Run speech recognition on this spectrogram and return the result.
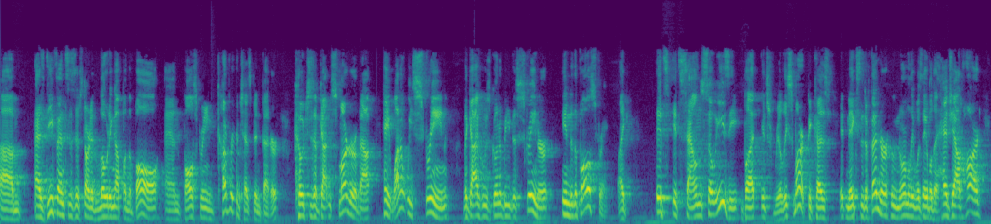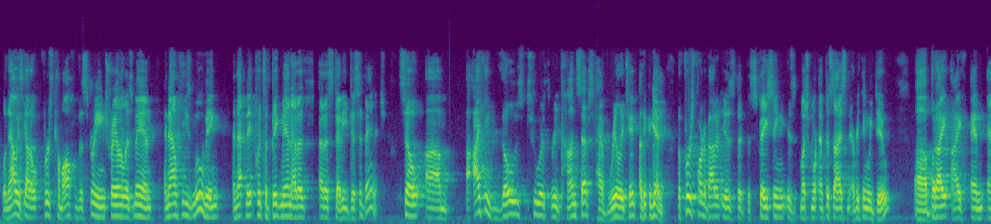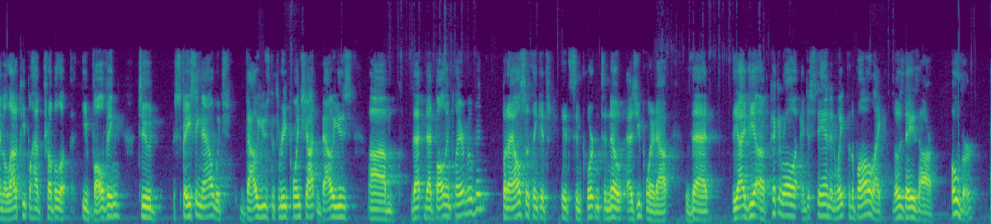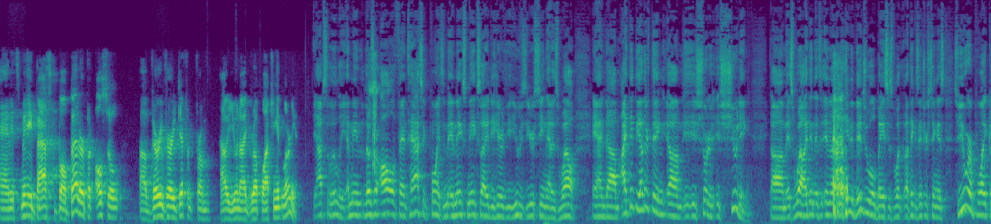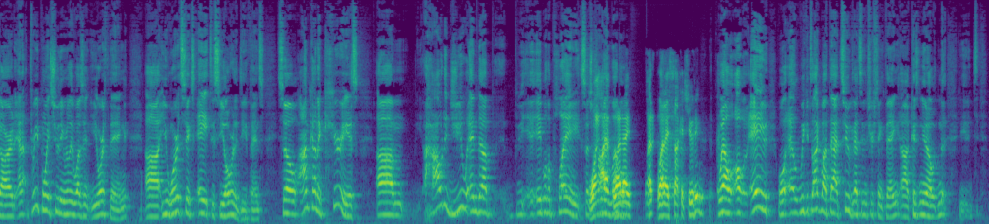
um, as defenses have started loading up on the ball and ball screen coverage has been better, coaches have gotten smarter about, hey, why don't we screen the guy who's going to be the screener into the ball screen? Like it's it sounds so easy, but it's really smart because it makes the defender who normally was able to hedge out hard, well now he's got to first come off of the screen, trail his man, and now he's moving, and that puts a big man at a at a steady disadvantage. So um, I think those two or three concepts have really changed. I think again, the first part about it is that the spacing is much more emphasized in everything we do. Uh, but I, I and and a lot of people have trouble evolving to spacing now, which values the three point shot and values um, that that ball in player movement. But I also think it's it's important to note, as you pointed out, that the idea of pick and roll and just stand and wait for the ball, like those days are over, and it's made basketball better, but also uh, very very different from how you and I grew up watching it and learning it. Yeah, absolutely. I mean, those are all fantastic points, and it makes me excited to hear you you're seeing that as well. And um, I think the other thing um, is sort of is shooting. Um, as well. I think in, on an individual basis, what I think is interesting is so you were a point guard, and three point shooting really wasn't your thing. Uh, you weren't six eight to see over the defense. So I'm kind of curious, um, how did you end up able to play such what, high level? What I what, what I suck at shooting? Well, oh, a well, uh, we could talk about that too. That's an interesting thing because uh, you know,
